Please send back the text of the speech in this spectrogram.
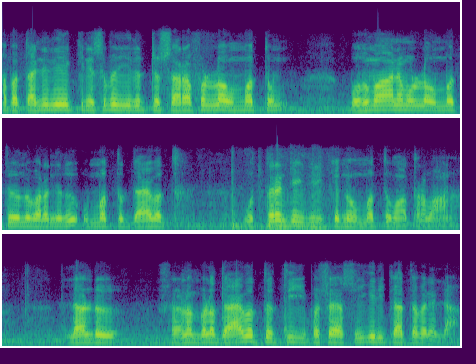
അപ്പോൾ തന്നിലേക്ക് നിസ്ബ ചെയ്തിട്ട് ഷറഫുള്ള ഉമ്മത്തും ബഹുമാനമുള്ള ഉമ്മത്ത് എന്ന് പറഞ്ഞത് ഉമ്മത്ത് ദാവത്ത്. ഉത്തരം ചെയ്തിരിക്കുന്ന ഉമ്മത്ത് മാത്രമാണ്. അല്ലാണ്ട് ക്ഷണം ഇവിടെ ദാവത്തെത്തി പക്ഷേ സ്വീകരിക്കാത്തവരല്ല.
